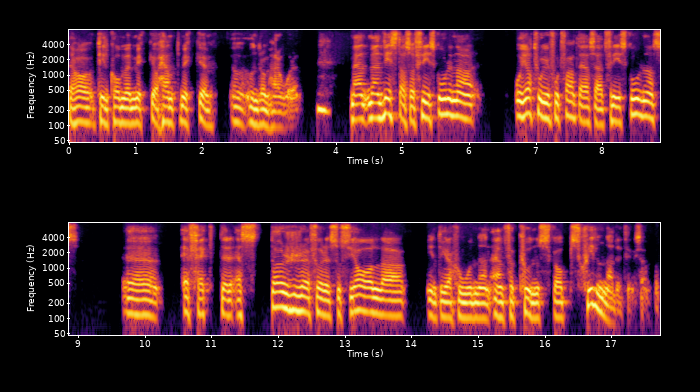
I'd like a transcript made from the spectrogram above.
det har tillkommit mycket och hänt mycket under de här åren. Mm. Men, men visst, alltså friskolorna, och jag tror ju fortfarande att att friskolornas eh, effekter är större för den sociala integrationen än för kunskapsskillnader till exempel.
